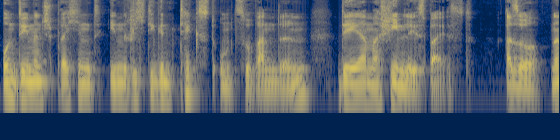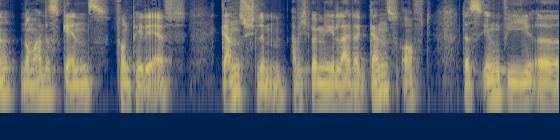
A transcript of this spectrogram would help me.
und dementsprechend in richtigen Text umzuwandeln, der maschinenlesbar ist. Also ne, normale Scans von PDFs, ganz schlimm, habe ich bei mir leider ganz oft, dass irgendwie äh,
